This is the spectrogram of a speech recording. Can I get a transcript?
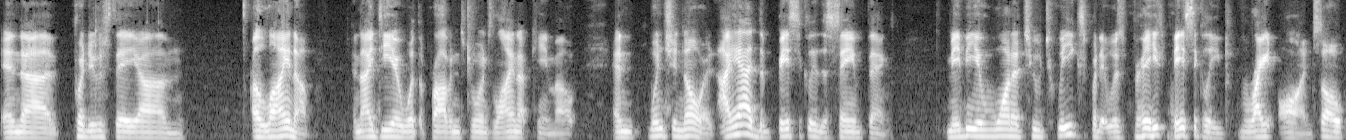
and uh, produced a um, a lineup, an idea what the Providence Bruins lineup came out. And wouldn't you know it, I had the, basically the same thing. Maybe one or two tweaks, but it was basically right on. So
